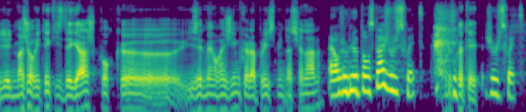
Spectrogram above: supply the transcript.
y a une majorité qui se dégage pour qu'ils aient le même régime que la police nationale? Alors je ne le pense pas, je le souhaite. Vous le souhaitez? Je le souhaite.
